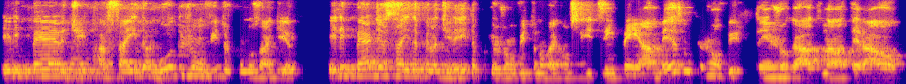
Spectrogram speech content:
ele perde a saída boa do João Vitor como zagueiro. Ele perde a saída pela direita, porque o João Vitor não vai conseguir desempenhar, mesmo que o João Vitor tenha jogado na lateral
